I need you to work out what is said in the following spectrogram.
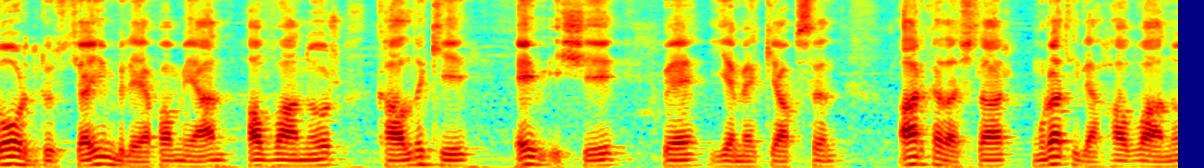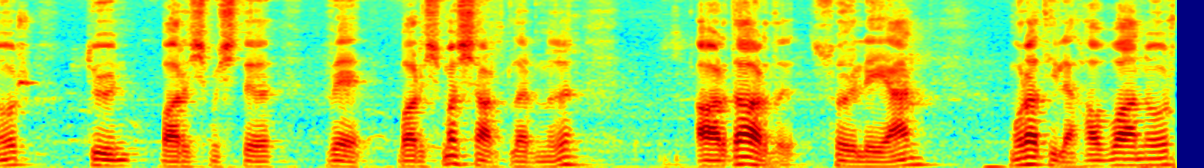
Doğru dürüst yayın bile yapamayan Havva Nur kaldı ki ev işi ve yemek yapsın. Arkadaşlar Murat ile Havva Nur dün barışmıştı ve barışma şartlarını ardı ardı söyleyen Murat ile Havva Nur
